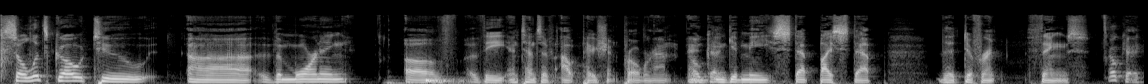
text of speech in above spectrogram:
So let's go to uh, the morning of the intensive outpatient program, and, Okay. and give me step by step the different things Okay.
